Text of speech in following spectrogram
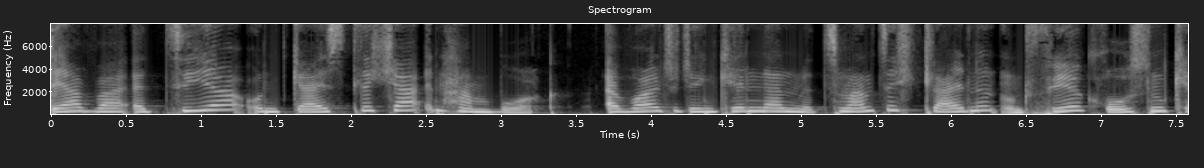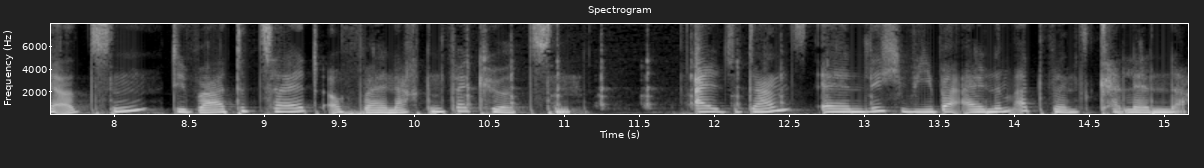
Der war Erzieher und Geistlicher in Hamburg. Er wollte den Kindern mit 20 kleinen und vier großen Kerzen die Wartezeit auf Weihnachten verkürzen. Also ganz ähnlich wie bei einem Adventskalender.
